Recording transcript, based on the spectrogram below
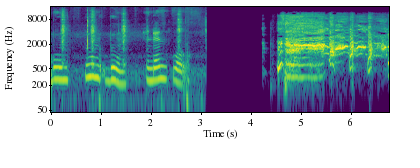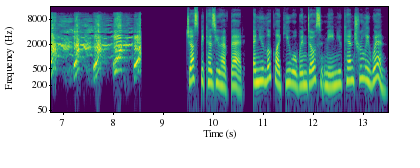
boom, boom, boom. And then whoa. Just because you have bed, and you look like you will win doesn't mean you can truly win.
